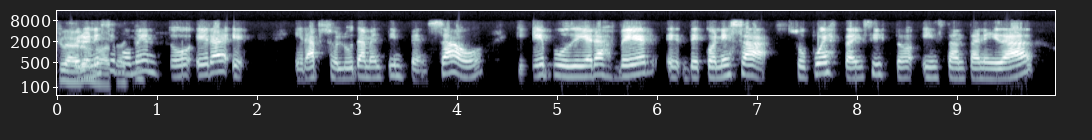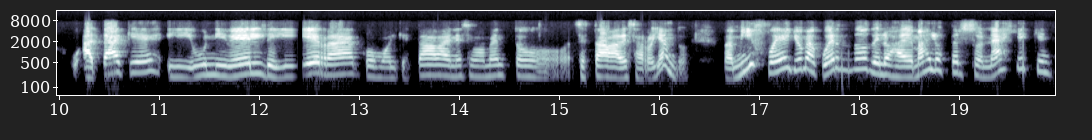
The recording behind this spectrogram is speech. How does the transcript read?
pero en ese momento era, eh, era absolutamente impensado que pudieras ver eh, de, con esa supuesta, insisto, instantaneidad, ataques y un nivel de guerra como el que estaba en ese momento se estaba desarrollando. Para mí fue, yo me acuerdo de los, además los personajes que en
